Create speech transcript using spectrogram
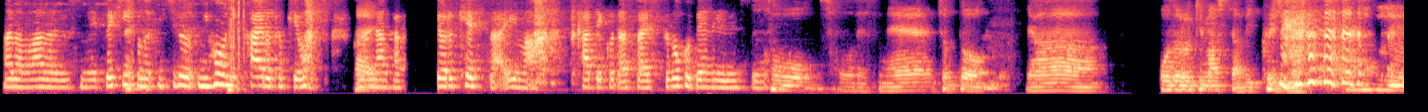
まだまだですね。ぜひ、この一度日本に帰るときは、こ はいのなんか、夜決済今使ってください。すごく便利ですよ。そう、そうですね。ちょっと、いやー、驚きました。びっくりしました。うん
